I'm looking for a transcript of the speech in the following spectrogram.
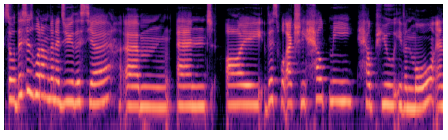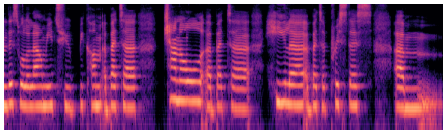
So this is what I'm gonna do this year, um, and I this will actually help me help you even more, and this will allow me to become a better channel, a better healer, a better priestess um,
